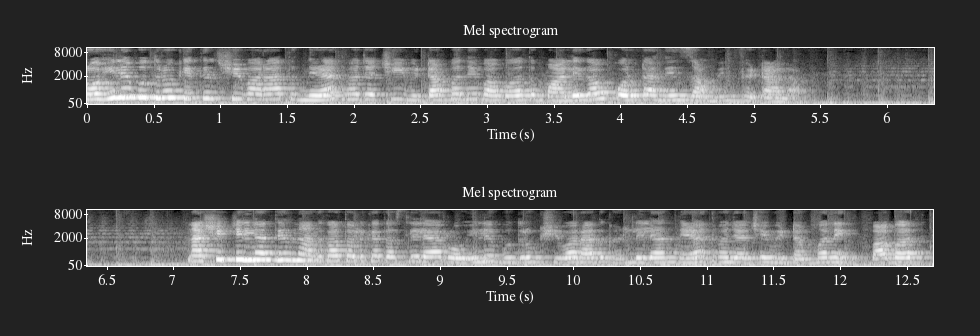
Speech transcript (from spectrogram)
रोहिले बुद्रुक येथील शिवारात निळ्या ध्वजाची विटांबनेबाबत मालेगाव कोर्टाने जामीन फेटाळला. नाशिक जिल्ह्यातील नांदगाव तालुक्यात असलेल्या रोहिले बुद्रुक शिवारात घडलेल्या निळ्या ध्वजाचे विटंबने बाबत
